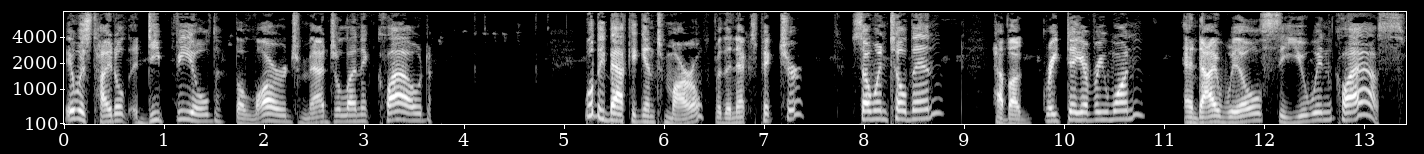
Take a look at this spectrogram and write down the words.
It was titled Deep Field, the Large Magellanic Cloud. We'll be back again tomorrow for the next picture. So until then, have a great day, everyone, and I will see you in class.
